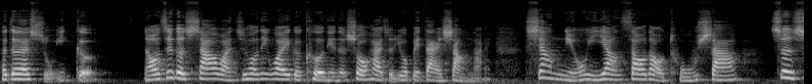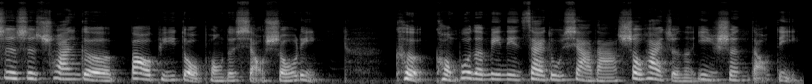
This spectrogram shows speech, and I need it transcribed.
他就在数一个，然后这个杀完之后，另外一个可怜的受害者又被带上来，像牛一样遭到屠杀。这次是穿个豹皮斗篷的小首领，可恐怖的命令再度下达，受害者呢应声倒地。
